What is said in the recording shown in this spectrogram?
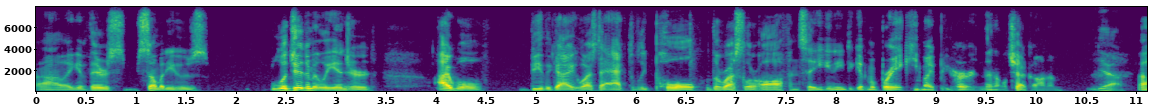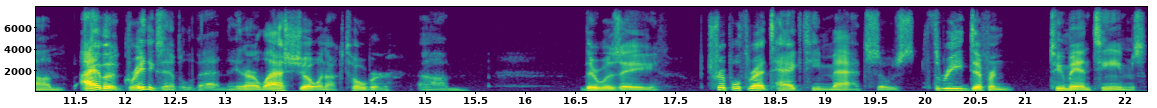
Uh, like if there's somebody who's legitimately injured, I will be the guy who has to actively pull the wrestler off and say, "You need to give him a break. He might be hurt," and then I'll check on him. Yeah. Um, I have a great example of that. In our last show in October, um, there was a triple threat tag team match. So it was three different two man teams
